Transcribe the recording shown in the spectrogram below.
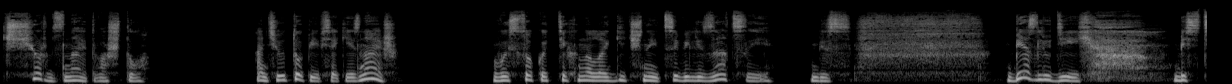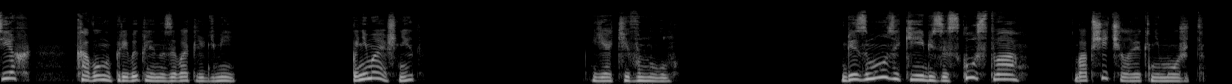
черт знает во что. Антиутопии всякие знаешь? Высокотехнологичные цивилизации без... без людей, без тех, кого мы привыкли называть людьми. Понимаешь, нет? Я кивнул. Без музыки и без искусства вообще человек не может.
